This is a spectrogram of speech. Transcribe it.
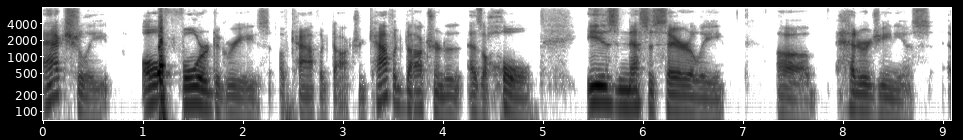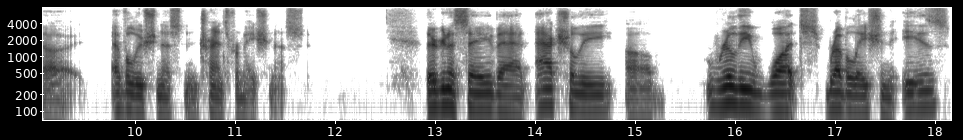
actually all four degrees of Catholic doctrine, Catholic doctrine as a whole, is necessarily uh, heterogeneous, uh, evolutionist, and transformationist. They're going to say that actually, uh, really, what Revelation is,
